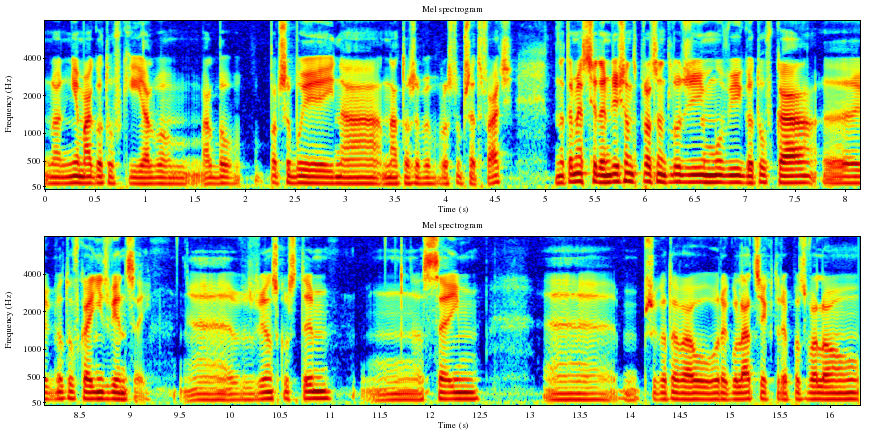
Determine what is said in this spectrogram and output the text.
no, nie ma gotówki albo, albo potrzebuje jej na, na to, żeby po prostu przetrwać. Natomiast 70% ludzi mówi gotówka, gotówka i nic więcej. W związku z tym mm, Sejm E, przygotował regulacje, które pozwolą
